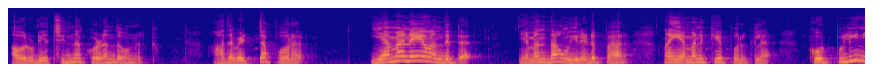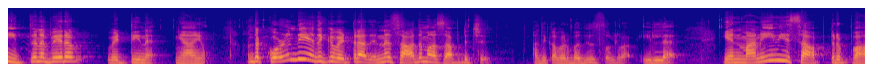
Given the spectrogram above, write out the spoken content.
அவருடைய சின்ன குழந்தை ஒன்று இருக்கு. அதை வெட்ட போகிறார் யமனே வந்துட்டார். யமன் தான் உயிரெடுப்பார் ஆனால் யமனுக்கே பொறுக்கலை. கோட்புலி நீ இத்தனை பேரை வெட்டின? நியாயம். அந்த குழந்தைய எதுக்கு வெட்டுற? அது என்ன சாதமாக சாப்பிட்டுச்சு? அதுக்கு அவர் பதில் சொல்கிறார் இல்லை. என் மனைவி சாப்பிட்ருப்பா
